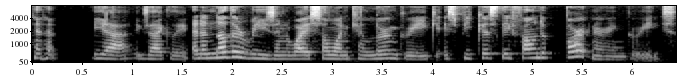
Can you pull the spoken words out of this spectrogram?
yeah, exactly. And another reason why someone can learn Greek is because they found a partner in Greece.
